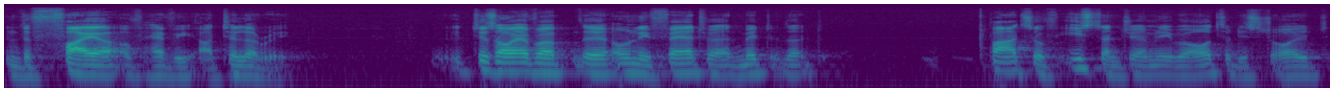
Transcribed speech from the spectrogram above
in the fire of heavy artillery. It is, however, uh, only fair to admit that parts of eastern Germany were also destroyed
